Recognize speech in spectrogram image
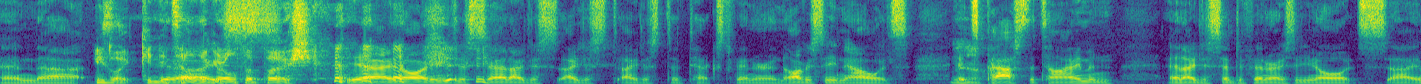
and uh, he's like, "Can you, you tell know, the girl to push?" yeah, I know. And he just said, "I just, I just, I just did text Finner." And obviously now it's it's past the time, and and I just said to Finner, I said, "You know, it's uh,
